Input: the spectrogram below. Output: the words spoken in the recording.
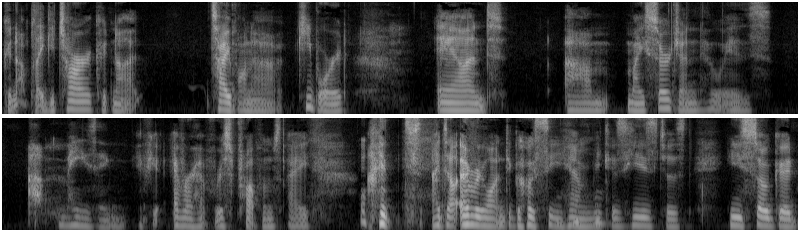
Could not play guitar, could not type on a keyboard. And um, my surgeon, who is amazing, if you ever have wrist problems, I, I, I tell everyone to go see him because he's just, he's so good.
